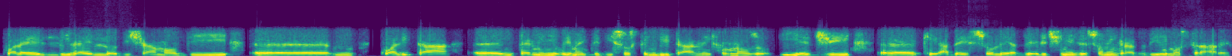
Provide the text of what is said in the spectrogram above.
qual è il livello diciamo, di eh, qualità eh, in termini ovviamente di sostenibilità nel famoso IEG eh, che adesso le aziende cinesi sono in grado di dimostrare.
